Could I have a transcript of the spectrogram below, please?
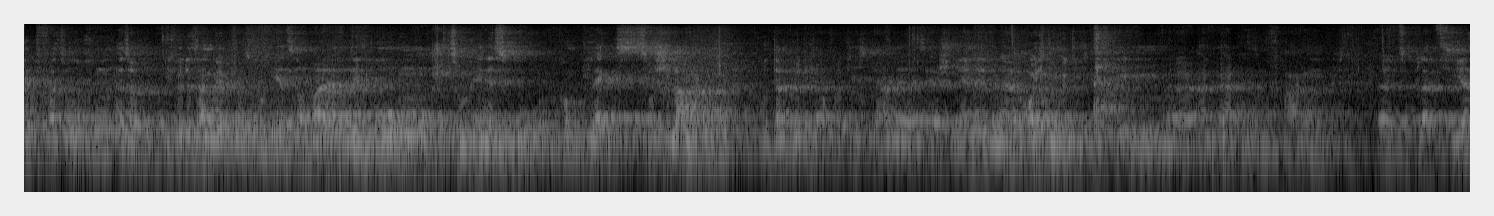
Und versuchen, also ich würde sagen, wir versuchen jetzt nochmal den Bogen zum NSU-Komplex zu schlagen und dann würde ich auch wirklich gerne sehr schnell äh, euch die Möglichkeit geben, äh, Anmerkungen und Fragen äh, zu platzieren.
